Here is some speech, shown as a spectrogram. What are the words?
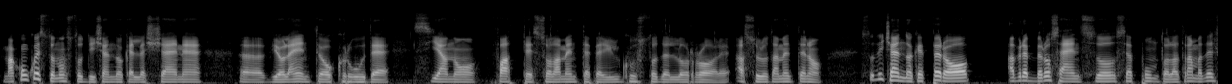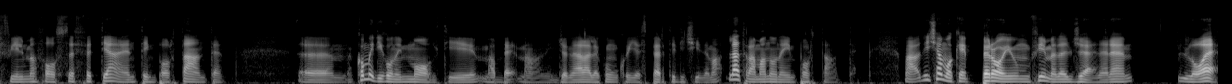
Ma con questo non sto dicendo che le scene eh, violente o crude siano fatte solamente per il gusto dell'orrore, assolutamente no. Sto dicendo che però avrebbero senso se appunto la trama del film fosse effettivamente importante. Um, come dicono in molti, vabbè, ma in generale comunque gli esperti di cinema, la trama non è importante. Ma diciamo che però in un film del genere lo è.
